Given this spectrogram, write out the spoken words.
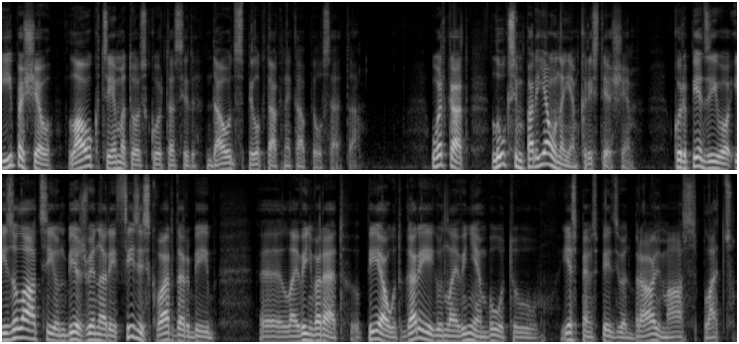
īpaši jau lauku ciematos, kur tas ir daudz spilgtāk nekā pilsētā. Otrkārt, lūksim par jaunajiem kristiešiem, kuri piedzīvo izolāciju un bieži vien arī fizisku vardarbību, e, lai viņi varētu pieaugt garīgi un lai viņiem būtu iespējams piedzīvot brāļu māsas plecu.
